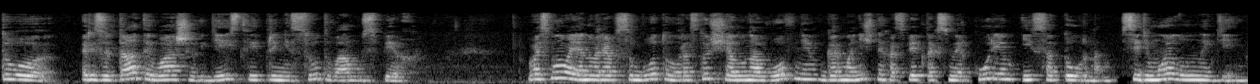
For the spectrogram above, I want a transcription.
то Результаты ваших действий принесут вам успех. 8 января в субботу растущая Луна в Овне в гармоничных аспектах с Меркурием и Сатурном. Седьмой лунный день.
